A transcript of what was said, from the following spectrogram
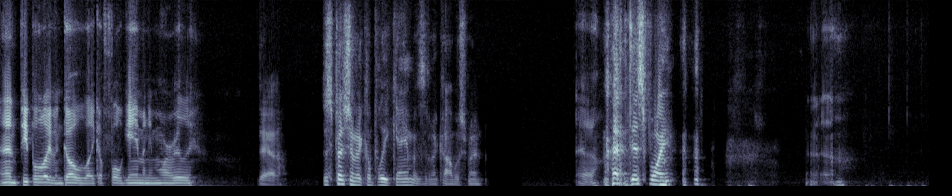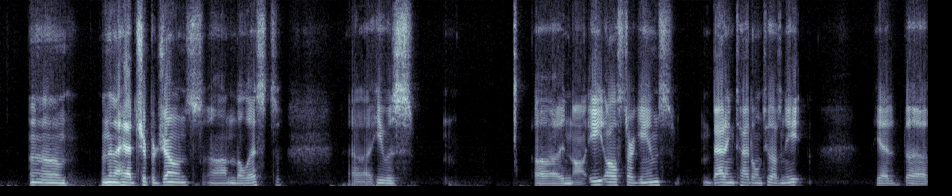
And then people don't even go like a full game anymore, really. Yeah, just pitching a complete game is an accomplishment. Yeah. At this point. um, and then I had Chipper Jones on the list. Uh, he was uh, in eight All Star games, batting title in 2008. He had a uh,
